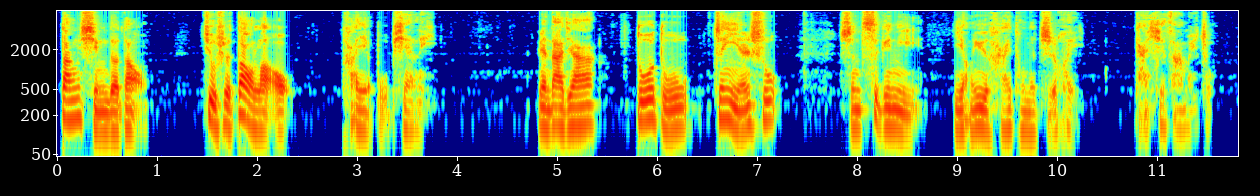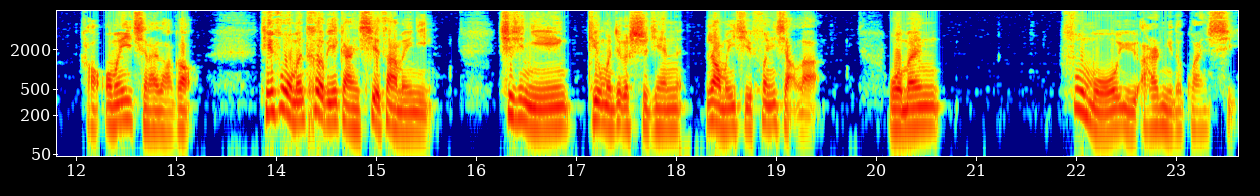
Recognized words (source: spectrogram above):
当行的道，就是到老，他也不偏离。愿大家多读真言书，神赐给你养育孩童的智慧。感谢赞美主。好，我们一起来祷告。天父，我们特别感谢赞美你，谢谢你给我们这个时间，让我们一起分享了我们父母与儿女的关系，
